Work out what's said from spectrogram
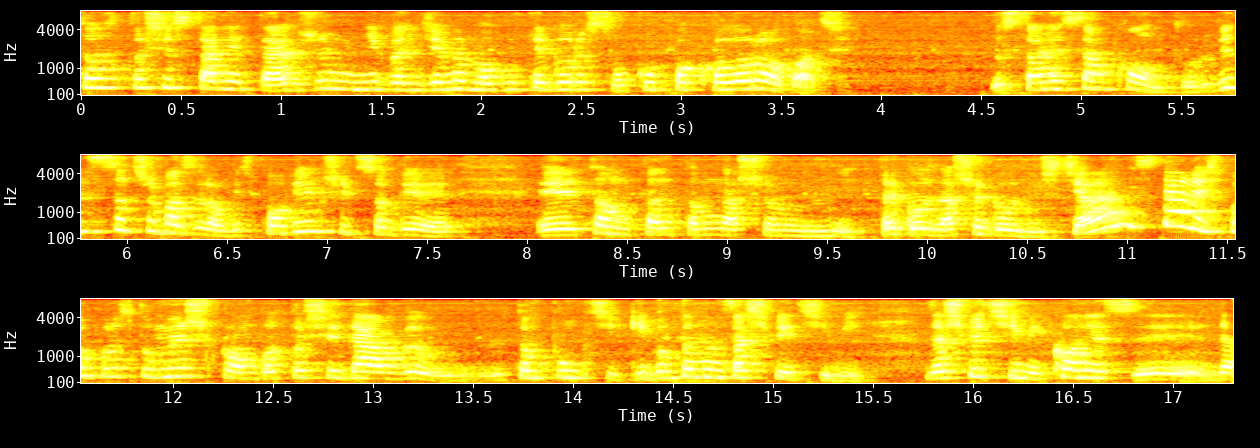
to, to się stanie tak, że nie będziemy mogli tego rysunku pokolorować. Zostanie sam kontur. Więc co trzeba zrobić? Powiększyć sobie e, tą, tą, tą naszą, tego naszego liścia i znaleźć po prostu myszką, bo to się da, tą punkciki, bo potem zaświeci mi. Zaświeci mi koniec, da,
